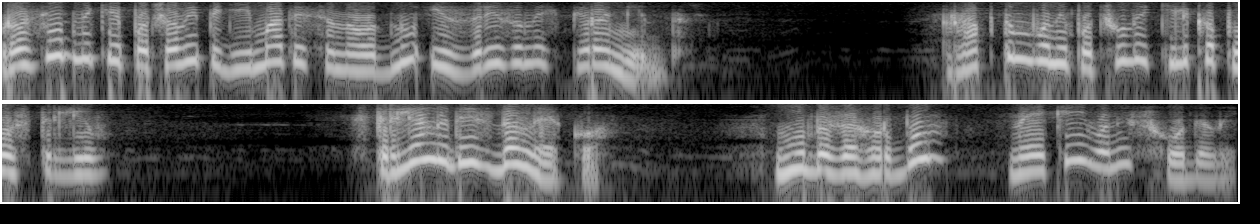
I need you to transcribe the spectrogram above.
розвідники почали підійматися на одну із зрізаних пірамід. Раптом вони почули кілька пострілів. Стріляли десь далеко, ніби за горбом, на який вони сходили.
